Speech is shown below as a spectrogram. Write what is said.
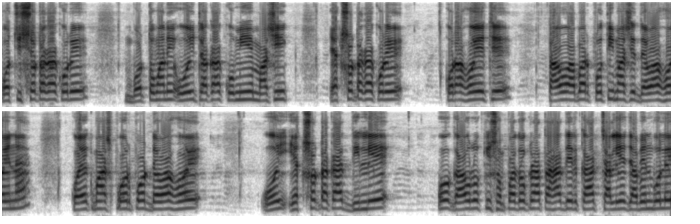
পঁচিশশো টাকা করে। বর্তমানে ওই টাকা কমিয়ে মাসিক একশো টাকা করে করা হয়েছে। তাও আবার প্রতি মাসে দেওয়া হয় না। কয়েক মাস পর পর দেওয়া হয়। ওই একশো টাকা দিলে ও গাউরক্ষী সম্পাদকরা তাহাদের কাজ চালিয়ে যাবেন বলে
